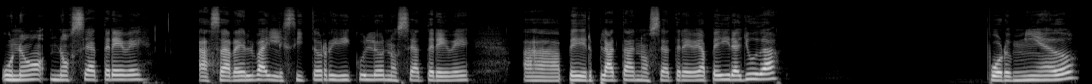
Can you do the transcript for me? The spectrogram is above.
Uno no se atreve a hacer el bailecito ridículo, no se atreve a pedir plata, no se atreve a pedir ayuda por miedo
